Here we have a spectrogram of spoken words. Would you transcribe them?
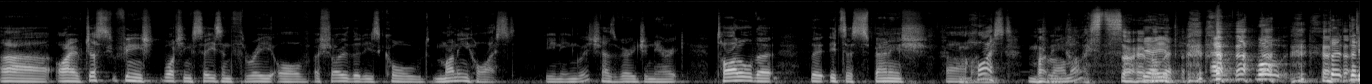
Uh, I have just finished watching season three of a show that is called Money Heist in English. It Has a very generic title. That, that it's a Spanish uh, heist Money drama. heist. Sorry, Yeah, yeah. And, well, the, the Didn't-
